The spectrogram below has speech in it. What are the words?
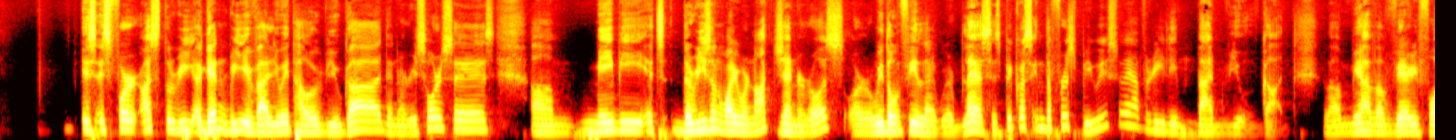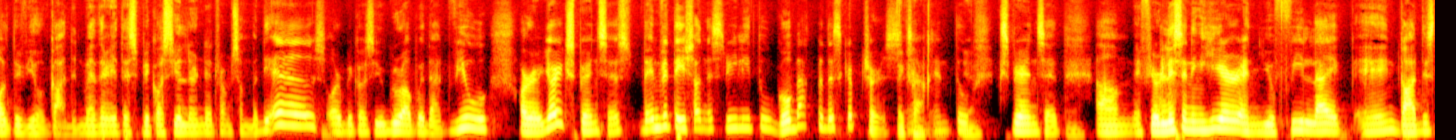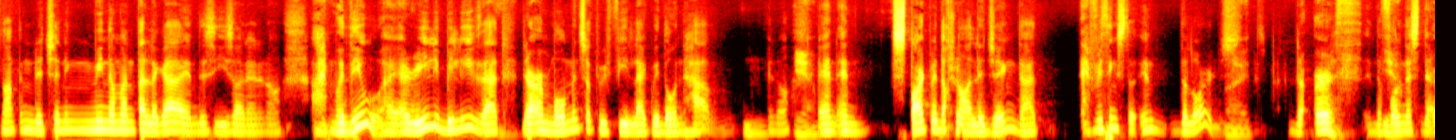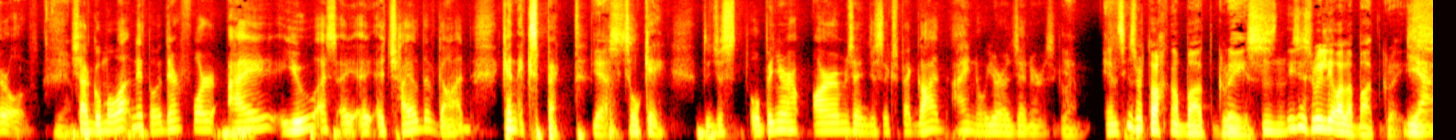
is is for us to re again reevaluate how we view god and our resources um maybe it's the reason why we're not generous or we don't feel like we're blessed is because in the first place we have a really bad view of god um, we have a very faulty view of god and whether it is because you learned it from somebody else or because you grew up with that view or your experiences the invitation is really to go back to the scriptures and- Exactly. and, to Yeah. experience it um, if you're listening here and you feel like eh, God is not enriching me naman talaga in this season, and you know, I'm with you. I, I really believe that there are moments that we feel like we don't have, Mhm. you know, Yeah. and and start with True. acknowledging that everything's in the Lord's, Right. The earth, and the Yeah. fullness thereof. Yeah. Siya gumawa nito. Therefore, I, you as a, a, child of God, can expect. Yes. It's okay to just open your arms and just expect God. I know you're a generous God. Yeah. And since we're talking about grace, Mhm. this is really all about grace. Yeah.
